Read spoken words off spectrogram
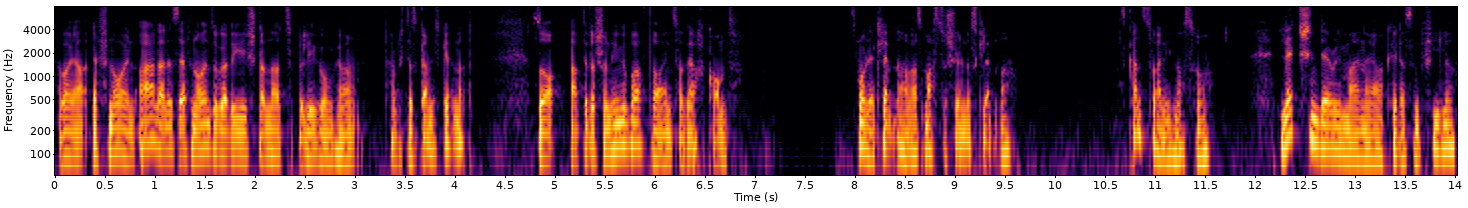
Aber ja, F9. Ah, dann ist F9 sogar die Standardbelegung, ja. Habe ich das gar nicht geändert. So, habt ihr das schon hingebracht? 23, ach, kommt. Oh, der Klempner, was machst du schönes, Klempner? Was kannst du eigentlich noch so? Legendary Miner, ja, okay, das sind viele.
